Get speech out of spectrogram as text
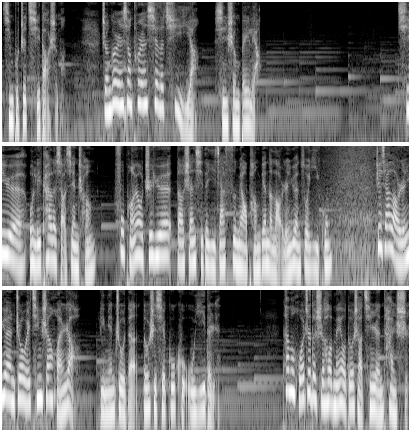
竟不知祈祷什么，整个人像突然泄了气一样，心生悲凉。七月，我离开了小县城，赴朋友之约，到山西的一家寺庙旁边的老人院做义工。这家老人院周围青山环绕，里面住的都是些孤苦无依的人。他们活着的时候没有多少亲人探视。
